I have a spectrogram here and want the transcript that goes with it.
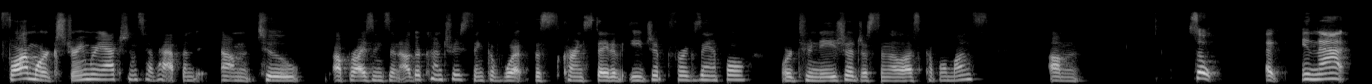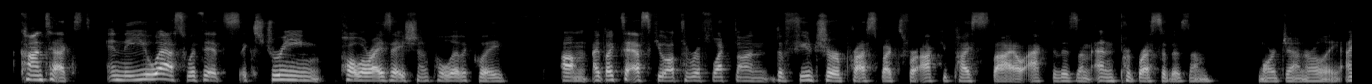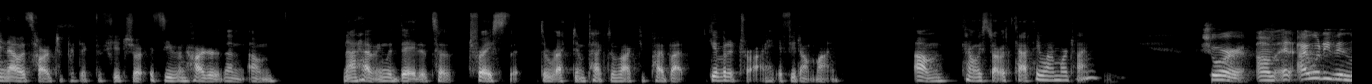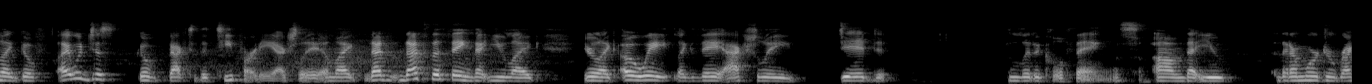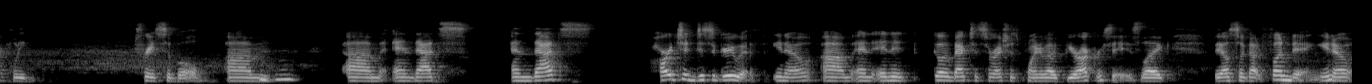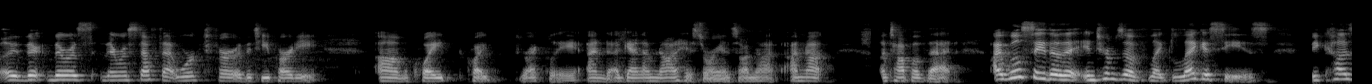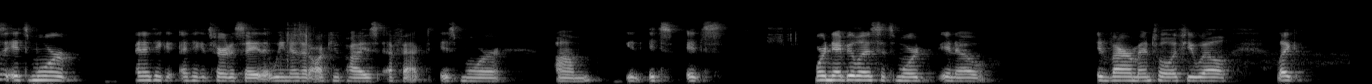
Far more extreme reactions have happened um, to uprisings in other countries. Think of what the current state of Egypt, for example, or Tunisia just in the last couple months. Um, so, uh, in that context, in the US, with its extreme polarization politically, um, I'd like to ask you all to reflect on the future prospects for Occupy style activism and progressivism more generally. I know it's hard to predict the future. It's even harder than um, not having the data to trace the direct impact of Occupy, but give it a try if you don't mind. Um, can we start with Cathy one more time? Sure. Um, and I would even like go, I would just go back to the Tea Party actually. And like, that, that's the thing that you like, you're like, oh wait, like they actually did political things um, that you that are more directly traceable um, mm-hmm. um, and that's and that's hard to disagree with you know? Um, and and it going back to Suresh's point about bureaucracies like they also got funding you know? Uh, there there was there was stuff that worked for the Tea Party um, quite quite directly. And again I'm not a historian so I'm not I'm not on top of that I will say though that in terms of like legacies, because it's more, and I think I think it's fair to say that we know that Occupy's effect is more, um, it, it's it's more nebulous. It's more you know, environmental, if you will. Like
